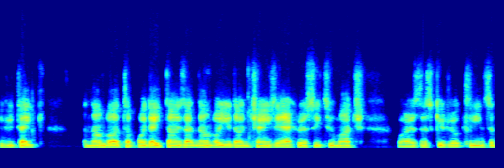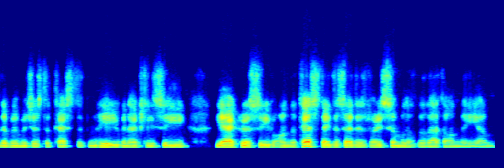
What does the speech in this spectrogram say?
if you take a number to 0.8 times that number, you don't change the accuracy too much, whereas this gives you a clean set of images to test it. And here you can actually see the accuracy on the test data set is very similar to that on the um,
